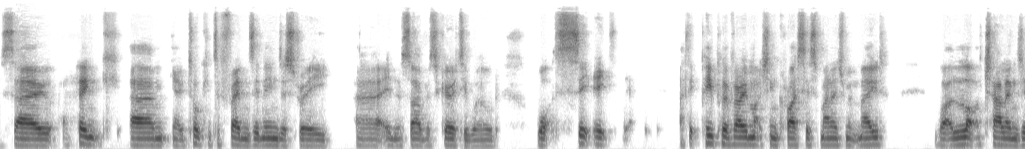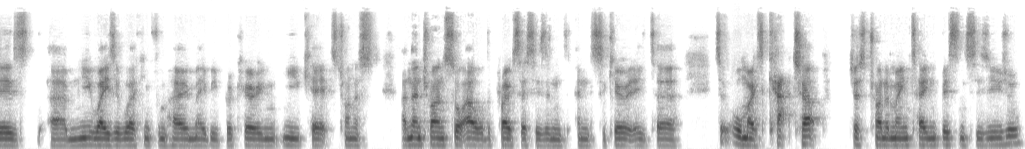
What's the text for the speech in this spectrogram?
So I think um, you know, talking to friends in industry uh, in the cybersecurity world, what I think people are very much in crisis management mode. We've got a lot of challenges, um, new ways of working from home, maybe procuring new kits, trying to, and then try and sort out all the processes and, and security to to almost catch up. Just trying to maintain business as usual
